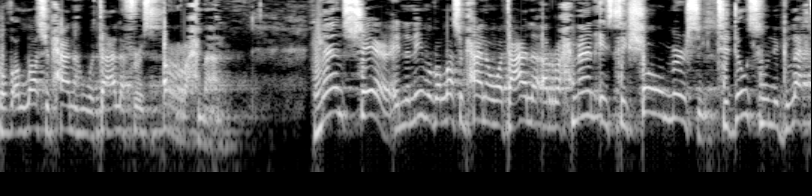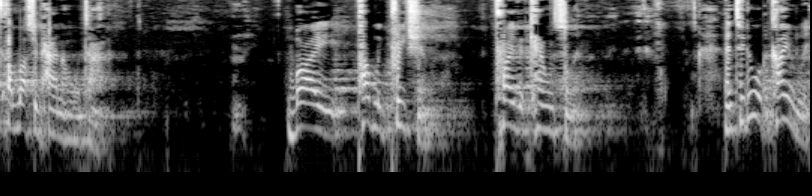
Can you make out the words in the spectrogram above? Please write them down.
of Allah subhanahu wa ta'ala first, Ar-Rahman. Man's share in the name of Allah subhanahu wa ta'ala, Ar-Rahman, is to show mercy to those who neglect Allah subhanahu wa ta'ala. By public preaching, private counseling, and to do it kindly.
